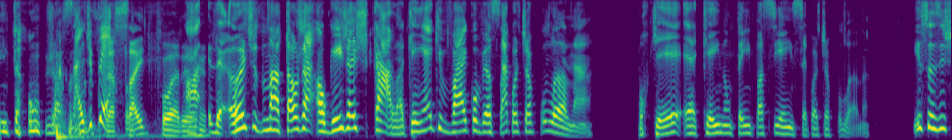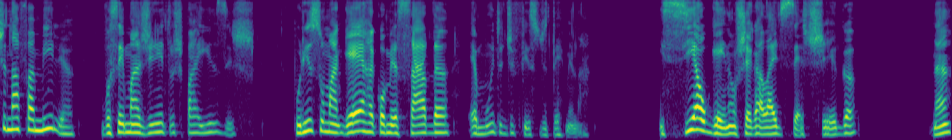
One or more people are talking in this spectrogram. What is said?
Então já sai de perto. Já sai fora. Ah, né, antes do Natal, já, alguém já escala. Quem é que vai conversar com a tia Fulana? Porque é quem não tem paciência com a tia Fulana. Isso existe na família. Você imagina entre os países. Por isso, uma guerra começada é muito difícil de terminar. E se alguém não chegar lá e disser chega, né?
